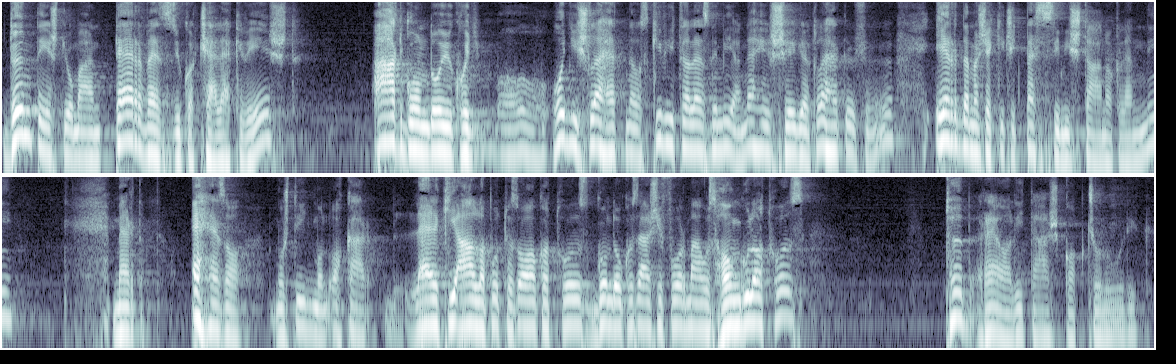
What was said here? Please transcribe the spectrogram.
döntést nyomán tervezzük a cselekvést, átgondoljuk, hogy hogy is lehetne azt kivitelezni, milyen nehézségek, lehetőségek, érdemes egy kicsit pessimistának lenni, mert ehhez a most így mond, akár lelki állapothoz, alkathoz, gondolkozási formához, hangulathoz, több realitás kapcsolódik.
